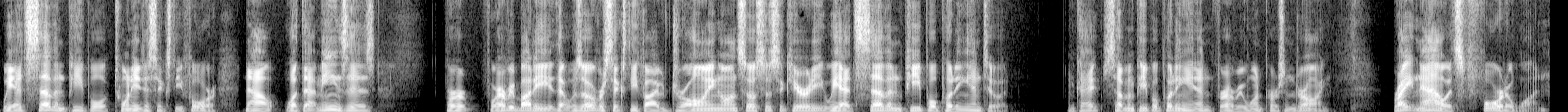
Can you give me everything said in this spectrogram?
we had seven people 20 to 64. Now, what that means is for for everybody that was over 65 drawing on Social Security, we had seven people putting into it. Okay, seven people putting in for every one person drawing. Right now, it's four to one.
